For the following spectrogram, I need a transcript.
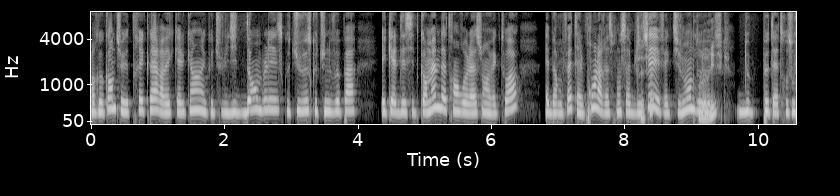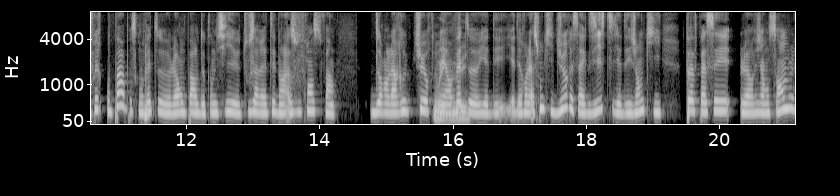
Alors que quand tu es très clair avec quelqu'un et que tu lui dis d'emblée ce que tu veux, ce que tu ne veux pas, et qu'elle décide quand même d'être en relation avec toi, eh ben en fait, elle prend la responsabilité effectivement de, peut-être souffrir ou pas, parce qu'en Mhm. fait, euh, là, on parle de comme si euh, tout s'arrêtait dans la souffrance, enfin, dans la rupture. Oui, mais en oui, fait, oui. euh, y, il y a des relations qui durent et ça existe. Il y a des gens qui peuvent passer leur vie ensemble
